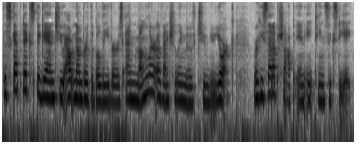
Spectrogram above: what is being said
The skeptics began to outnumber the believers, and Mumler eventually moved to New York, where he set up shop in 1868.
